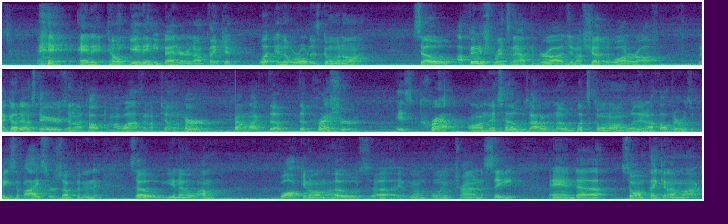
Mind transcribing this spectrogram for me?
and it don't get any better. And I'm thinking, what in the world is going on? So I finished rinsing out the garage and I shut the water off. And I go downstairs and I talk to my wife and I'm telling her, I'm like, the, the pressure is crap on this hose. I don't know what's going on with it. I thought there was a piece of ice or something in it. So, you know, I'm walking on the hose uh, at one point trying to see. And uh, so I'm thinking, I'm like,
